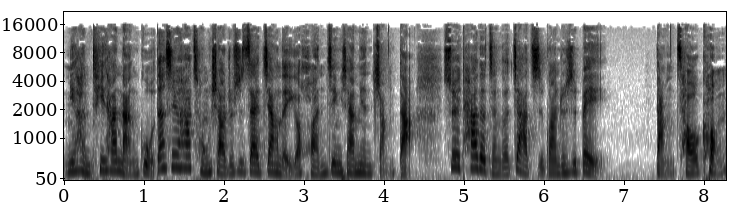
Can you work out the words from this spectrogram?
你很替他难过。但是因为他从小就是在这样的一个环境下面长大，所以他的整个价值观就是被党操控。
